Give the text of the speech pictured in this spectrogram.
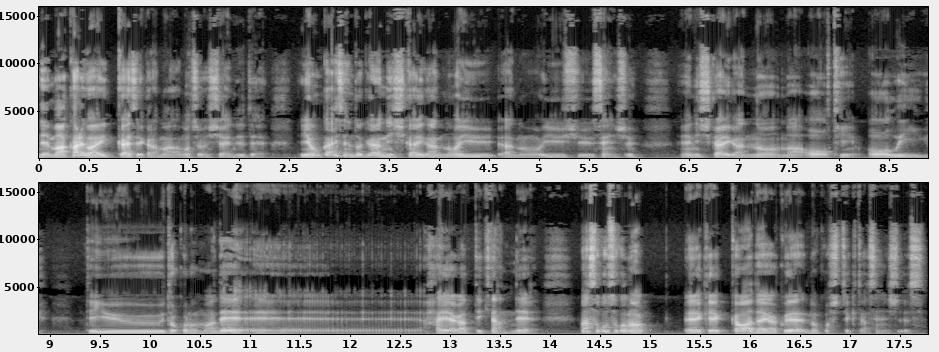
で、まあ彼は1回戦からまあもちろん試合に出て、4回戦の時は西海岸のあの優秀選手、西海岸のまあ all team, all league っていうところまで、えー、這い上がってきたんで、まあそこそこの、結果は大学で残してきた選手です。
